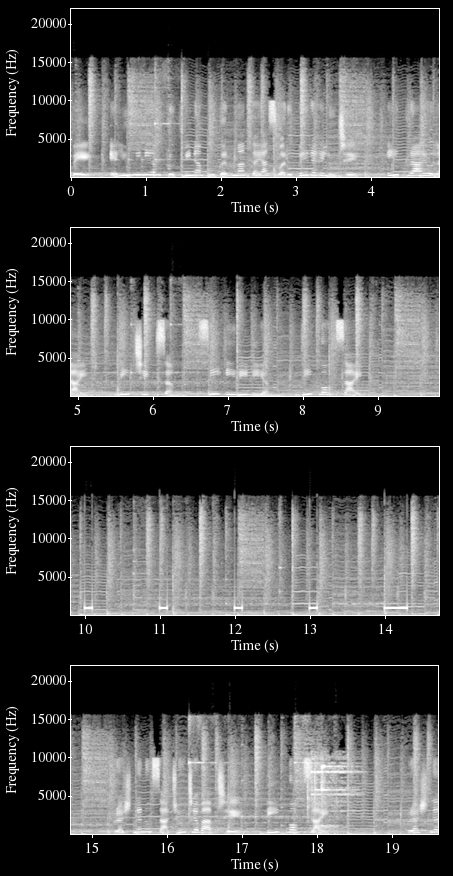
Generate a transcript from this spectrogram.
બે, એલ્યુમિનિયમ પૃથ્વીના ભૂગર્ભમાં કયા સ્વરૂપે રહેલું છે? A cryolite B gypsum C iridium D bauxite પ્રશ્નનો સાચો જવાબ છે ડી બોક્સાઇટ પ્રશ્ન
